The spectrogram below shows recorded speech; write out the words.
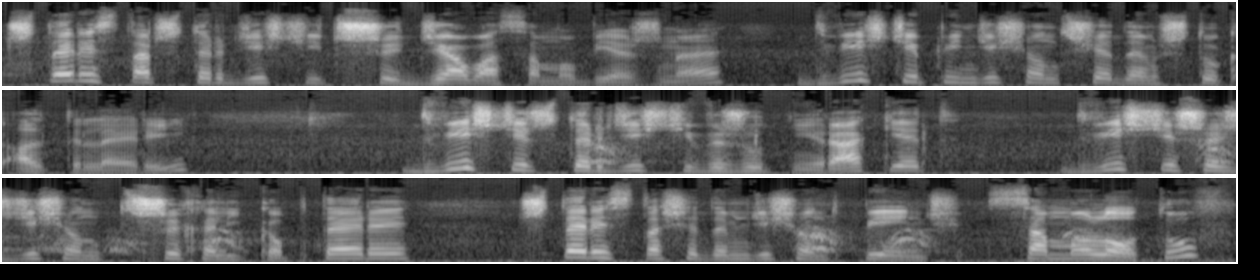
443 działa samobieżne, 257 sztuk artylerii, 240 wyrzutni rakiet, 263 helikoptery, 475 samolotów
